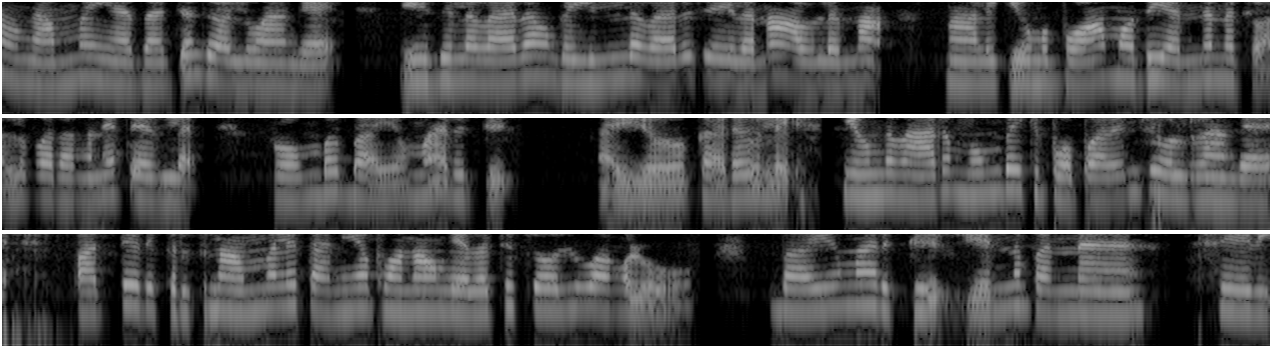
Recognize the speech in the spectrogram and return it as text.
அவங்க அம்மா ஏதாச்சும் சொல்லுவாங்க. இதுல வேற அவங்க இல்ல வேற செய்யலைன்னா அவ்வளவுதான். நாளைக்கு இவங்க போகும்போது என்னென்ன சொல்ல போறாங்கன்னே தெரியல. ரொம்ப பயமா இருக்கு. ஐயோ கடவுளே. இவங்க வேற மும்பைக்கு போப்பாருன்னு சொல்றாங்க. பட்டு எடுக்கிறதுக்கு நம்மளே தனியா போனா அவங்க ஏதாச்சும் சொல்லுவாங்களோ? பயமா இருக்கு. என்ன பண்ண? சரி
